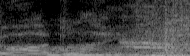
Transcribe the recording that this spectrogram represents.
Godlike.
